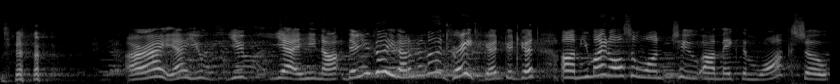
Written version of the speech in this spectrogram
All right, yeah, you, you, yeah, he not. There you go. You got him another. Great, good, good, good. Um, you might also want to uh, make them walk. So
